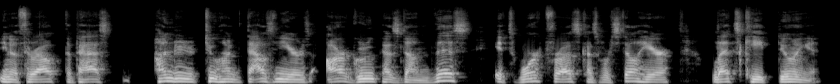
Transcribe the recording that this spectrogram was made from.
you know throughout the past 100 200,000 years our group has done this it's worked for us because we're still here let's keep doing it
